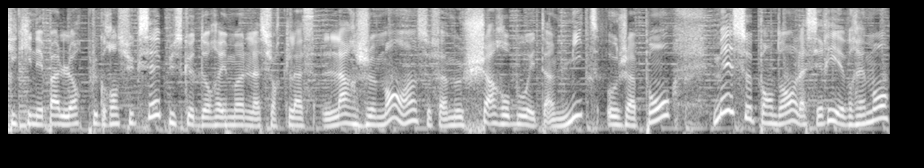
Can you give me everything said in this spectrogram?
Kiki n'est pas leur plus grand succès puisque Doraemon la surclasse largement, hein. ce fameux chat robot est un mythe au Japon, mais cependant la série est vraiment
